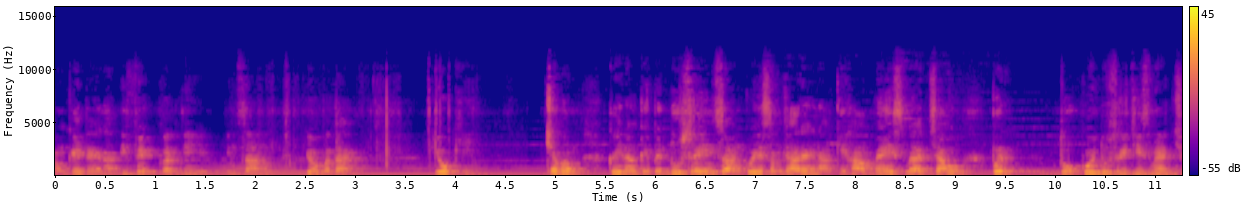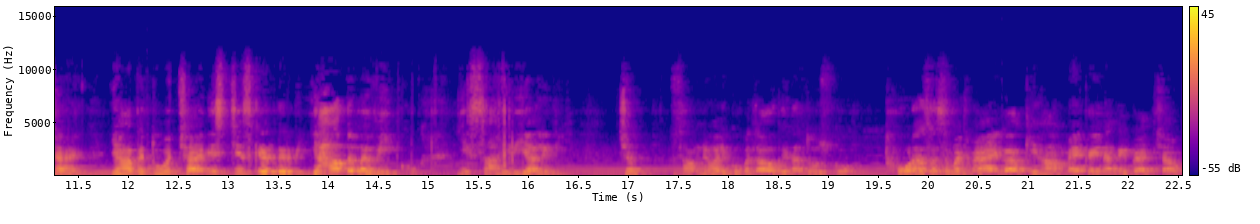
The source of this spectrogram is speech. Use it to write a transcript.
हम कहते हैं ना इफ़ेक्ट करती है इंसानों पर क्यों पता है? क्योंकि जब हम कहीं ना कहीं पे दूसरे इंसान को ये समझा रहे हैं ना कि हाँ मैं इसमें अच्छा हूँ, पर तू कोई दूसरी चीज़ में अच्छा है, यहाँ पे तू अच्छा है, इस चीज़ के अंदर भी, यहाँ पे मैं वीक हूँ। ये सारी रियलिटी जब सामने वाले को बताओगे ना तो उसको थोड़ा सा समझ में आएगा कि हाँ मैं कहीं ना कहीं पे अच्छा हूँ।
